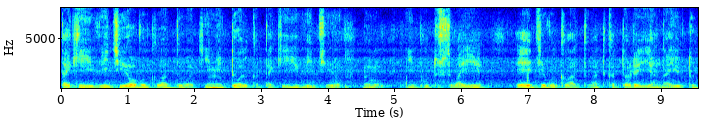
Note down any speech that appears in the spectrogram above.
такие видео выкладывать и не только такие видео ну и буду свои эти выкладывать которые я на youtube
